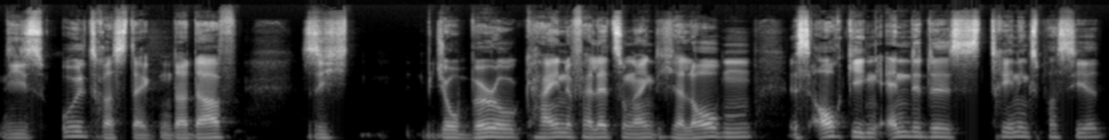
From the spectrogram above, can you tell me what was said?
Die ist ultra stacked und da darf sich Joe Burrow keine Verletzung eigentlich erlauben. Ist auch gegen Ende des Trainings passiert,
